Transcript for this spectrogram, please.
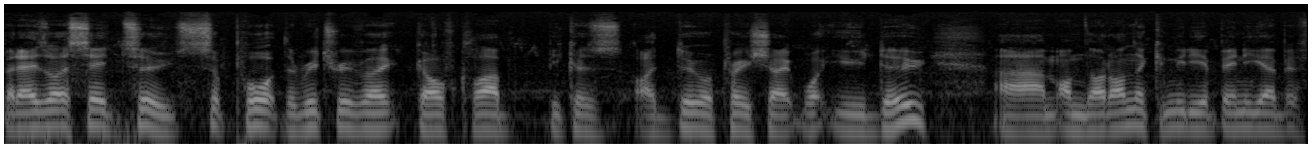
But as I said too, support the Rich River Golf Club because I do appreciate what you do. Um, I'm not on the committee at Bendigo, but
